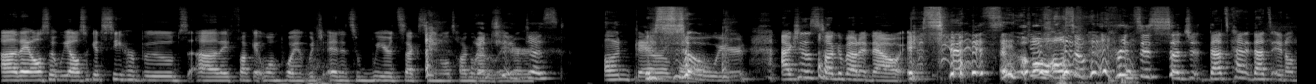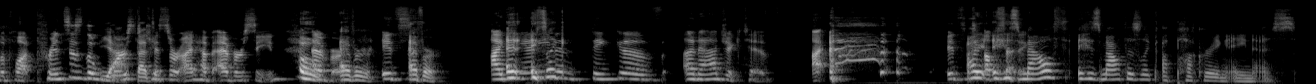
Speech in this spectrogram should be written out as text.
Uh, they also, we also get to see her boobs. Uh, they fuck at one point, which, and it's a weird sex scene. We'll talk about it later. just unbearable. It's so weird. Actually, let's talk about it now. It's, it's It oh, also Prince is such a that's kind of that's it on the plot. Prince is the Yeah, worst that's it. kisser I have ever seen. oh, ever. ever, It's ever. I can't it's even like- think of an adjective. I, it's I, his mouth, his mouth is like a puckering anus.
